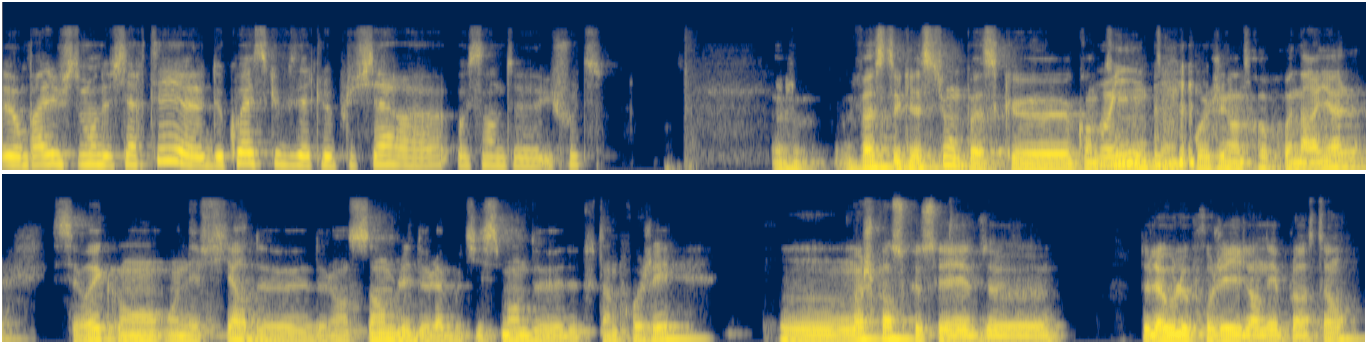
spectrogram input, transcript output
on parlait justement de fierté. De quoi est-ce que vous êtes le plus fier au sein de UFoot Vaste question parce que quand on monte un projet entrepreneurial, c'est vrai qu'on est fier de, de l'ensemble et de l'aboutissement de, de, tout un projet. Hum, moi, je pense que c'est de, de là où le projet il en est pour l'instant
